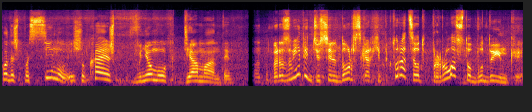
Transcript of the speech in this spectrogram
Ходиш по сіну і шукаєш в ньому діаманти. От Ви розумієте, дюссельдорфська архітектура це от просто будинки.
